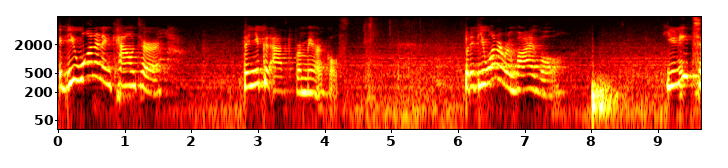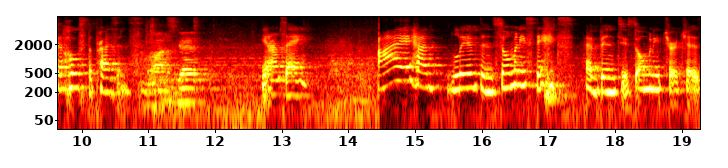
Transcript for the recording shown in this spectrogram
if you want an encounter, then you could ask for miracles. But if you want a revival, you need to host the presence. that's good. You know what I'm saying? I have lived in so many states, have been to so many churches,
